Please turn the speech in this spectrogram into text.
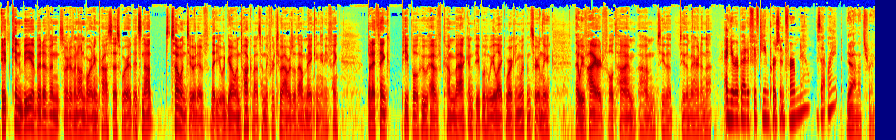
It can be a bit of an sort of an onboarding process where it's not so intuitive that you would go and talk about something for two hours without making anything. But I think people who have come back and people who we like working with, and certainly that we've hired full time, um, see the see the merit in that. And you're about a 15 person firm now, is that right? Yeah, that's right.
